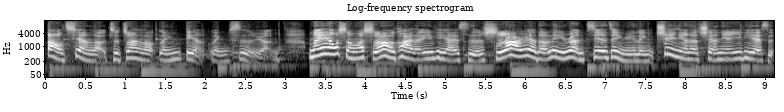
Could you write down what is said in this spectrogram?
抱歉了，只赚了零点零四元，没有什么。十二块的 EPS，十二月的利润接近于零，去年的全年 EPS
